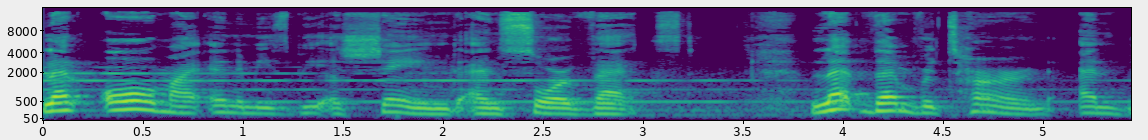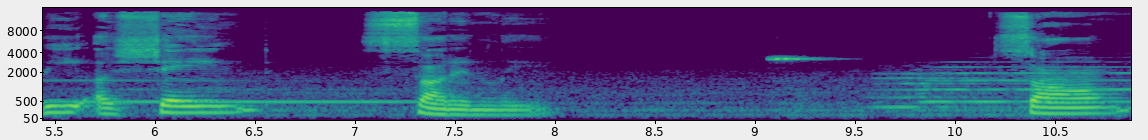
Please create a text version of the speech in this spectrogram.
Let all my enemies be ashamed and sore vexed. Let them return and be ashamed suddenly. Psalm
